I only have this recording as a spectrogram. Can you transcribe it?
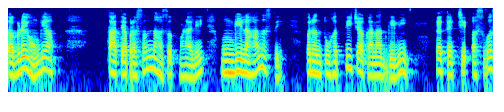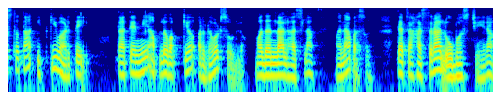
तगडे होंगे आप. तात्या प्रसन्न हसत म्हणाले मुंगी लहान असते परंतु हत्तीच्या कानात गेली तर त्याची अस्वस्थता इतकी वाढते. तात्यांनी आपलं वाक्य अर्धवट सोडलं. मदनलाल हसला मनापासून. त्याचा हसरा लोभस चेहरा.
